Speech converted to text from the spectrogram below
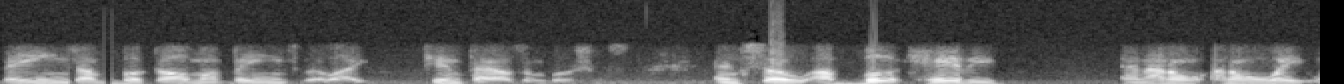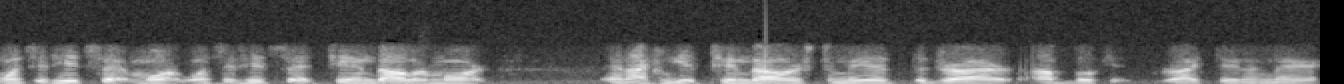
beans, I've booked all my beans, but like 10,000 bushels. And so I book heavy, and I don't I don't wait. Once it hits that mark, once it hits that ten dollar mark, and I can get ten dollars to me at the dryer, I book it right then and there.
